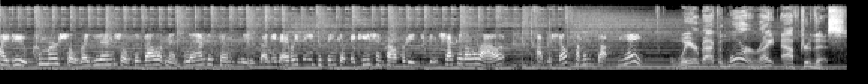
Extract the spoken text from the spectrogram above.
I do commercial, residential, development, land assemblies. I mean, everything you could think of, vacation properties. You can check it all out at michellecummins.ca. We're back with more right after this.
